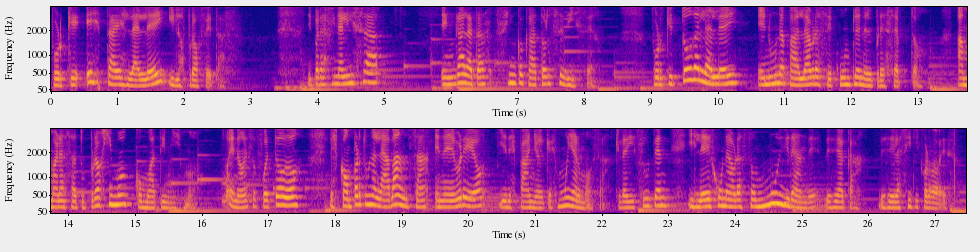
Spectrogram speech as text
porque esta es la ley y los profetas. Y para finalizar, en Gálatas 5:14 dice, porque toda la ley en una palabra se cumple en el precepto, amarás a tu prójimo como a ti mismo. Bueno, eso fue todo. Les comparto una alabanza en hebreo y en español que es muy hermosa. Que la disfruten y les dejo un abrazo muy grande desde acá, desde la City Cordobesa.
